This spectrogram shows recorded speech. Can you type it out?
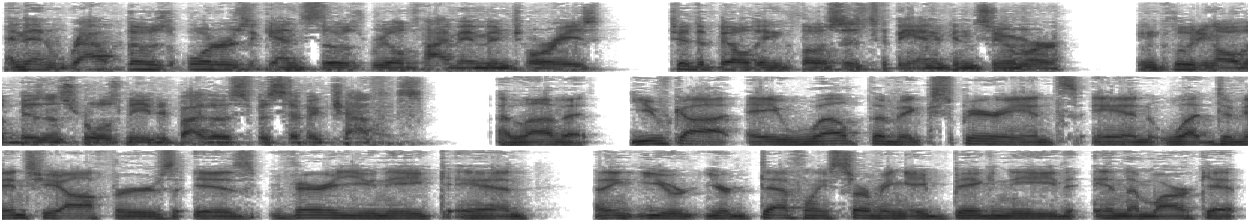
and then route those orders against those real time inventories to the building closest to the end consumer, including all the business rules needed by those specific channels. I love it. You've got a wealth of experience, and what DaVinci offers is very unique. And I think you're you're definitely serving a big need in the market.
